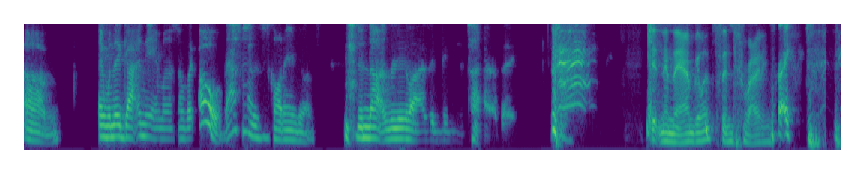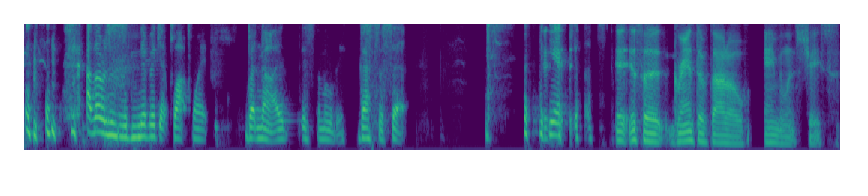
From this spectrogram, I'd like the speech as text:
Um, and when they got in the ambulance, I was like, oh, that's why this is called ambulance. Did not realize it'd be the entire thing. getting in the ambulance and riding. Right. I thought it was just a significant plot point, but no, it, it's the movie. That's the set. The it- ambulance. It, it's a Grand Theft Auto ambulance chase.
